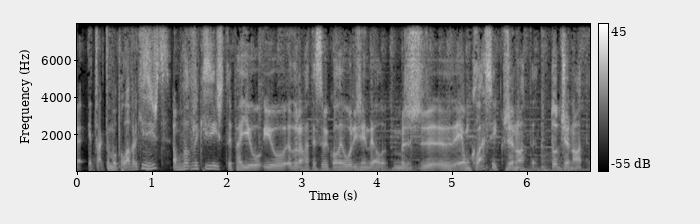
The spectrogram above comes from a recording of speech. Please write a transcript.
é, é de facto uma palavra que existe. É uma palavra que existe. Epá, eu, eu adorava até saber qual é a origem dela, mas eh, é um clássico, Janota. Todo Janota.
